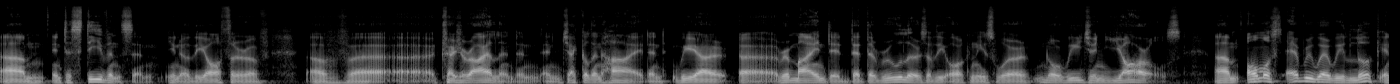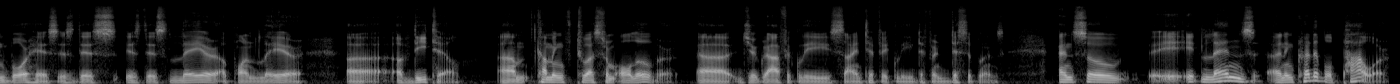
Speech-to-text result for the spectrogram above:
um, into Stevenson, you know, the author of of uh, Treasure Island and, and Jekyll and Hyde, and we are uh, reminded that the rulers of the Orkneys were Norwegian jarls. Um, almost everywhere we look in Borges is this is this layer upon layer uh, of detail um, coming to us from all over uh, geographically, scientifically, different disciplines. And so it, it, lends an incredible power,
